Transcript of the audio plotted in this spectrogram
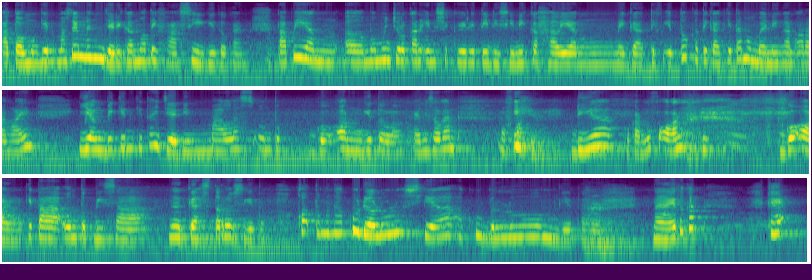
Atau mungkin maksudnya menjadikan motivasi gitu kan. Tapi yang eh, memunculkan insecurity di sini ke hal yang negatif itu ketika kita membandingkan orang lain yang bikin kita jadi males untuk go on gitu loh. Kayak misalkan Move on ih ya? dia bukan move on go on. Kita untuk bisa ngegas terus gitu. Kok temen aku udah lulus ya? Aku belum gitu. Nah itu kan kayak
